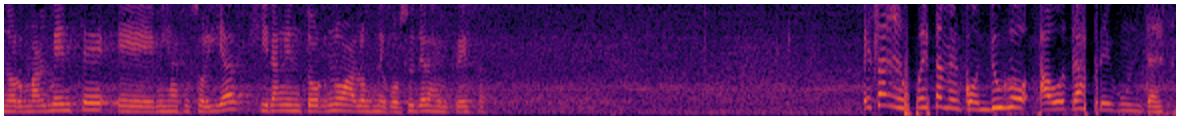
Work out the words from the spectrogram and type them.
normalmente eh, mis asesorías giran en torno a los negocios de las empresas. Esa respuesta me condujo a otras preguntas.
